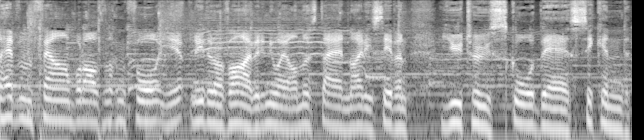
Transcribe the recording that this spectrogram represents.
haven't found what I was looking for. Yep, neither have I. But anyway, on this day in 97, U2 scored their second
